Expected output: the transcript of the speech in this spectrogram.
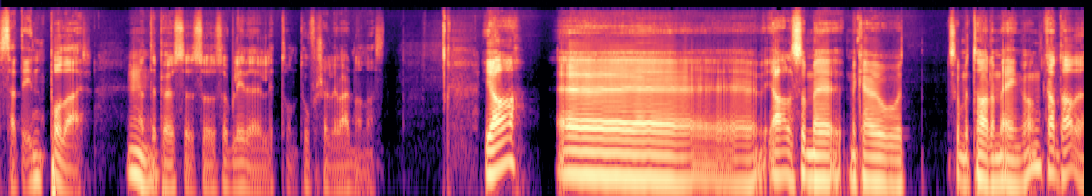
sette innpå der Mm. etter pause, så, så blir det litt sånn to forskjellige verdener nesten. Ja. Eh, ja, altså, vi, vi kan jo Skal vi ta det med en gang? Kan ta det.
